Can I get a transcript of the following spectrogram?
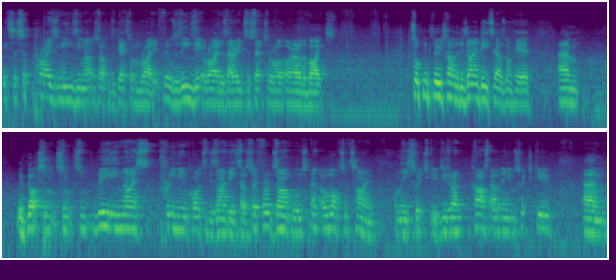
it's a surprisingly easy motorcycle to get on and ride. It feels as easy to ride as our Interceptor or, or our other bikes. Talking through some of the design details on here, um, we've got some, some, some really nice premium quality design details. So for example, we've spent a lot of time on these switch cubes. These are a cast aluminium switch cube um,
